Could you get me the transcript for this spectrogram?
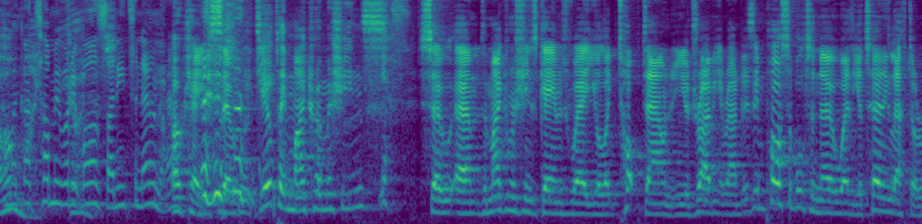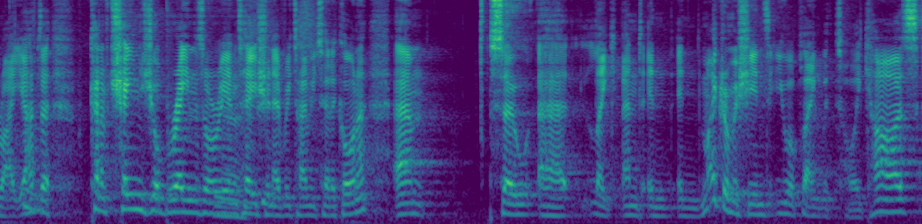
Oh, my god, tell me what it was. I need to know now. Okay, so do you ever play Micro Machines? Yes. So um, the Micro Machines games where you're like top down and you're driving around, it's impossible to know whether you're turning left or right. You have to kind of change your brain's orientation every time you turn a corner. Um, so, uh, like, and in, in Micro Machines, you were playing with toy cars,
